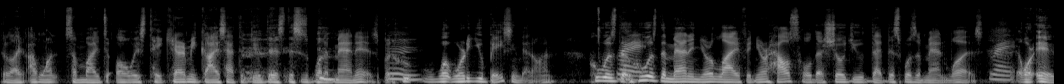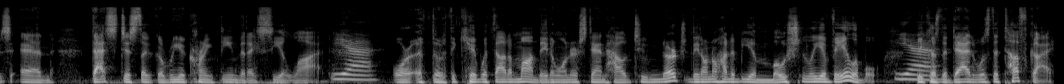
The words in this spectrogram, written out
They're like, I want somebody to always take care of me. Guys have to do this. This is what a mm. man is. But who, mm. what, what are you basing that on? Who was the Right. who was the man in your life in your household that showed you that this was a man was Right. or is? And that's just like a reoccurring theme that I see a lot. Yeah. Or if there's the kid without a mom, they don't understand how to nurture. They don't know how to be emotionally available. Yeah. Because the dad was the tough guy,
